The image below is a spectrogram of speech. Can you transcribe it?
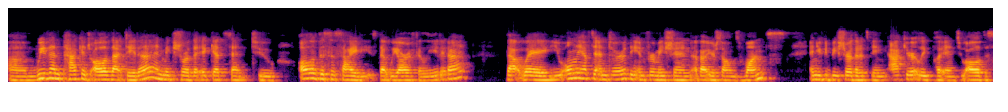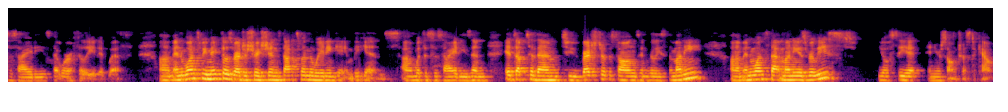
um, we then package all of that data and make sure that it gets sent to all of the societies that we are affiliated at. That way, you only have to enter the information about your songs once, and you could be sure that it's being accurately put into all of the societies that we're affiliated with. Um, and once we make those registrations, that's when the waiting game begins um, with the societies. And it's up to them to register the songs and release the money. Um, and once that money is released, you'll see it in your Songtrust account.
